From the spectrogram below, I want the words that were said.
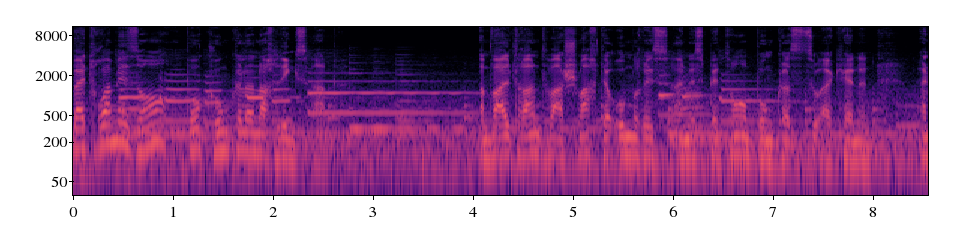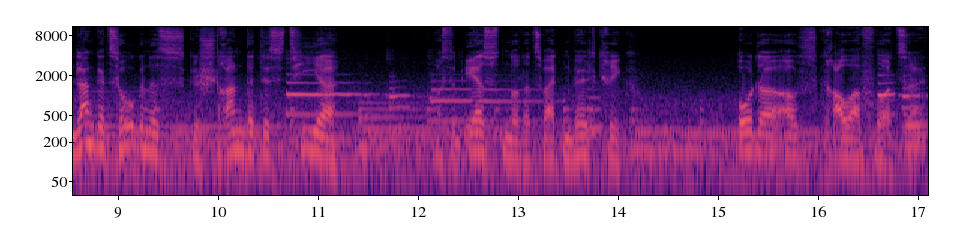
Bei Trois Maisons bog Hunkeler nach links ab. Am Waldrand war schwach der Umriss eines Betonbunkers zu erkennen. Ein langgezogenes, gestrandetes Tier aus dem Ersten oder Zweiten Weltkrieg oder aus grauer Vorzeit.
